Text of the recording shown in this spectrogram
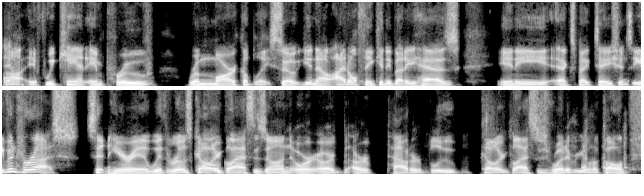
Yeah. Uh, if we can't improve remarkably. So, you know, I don't think anybody has any expectations, even for us sitting here uh, with rose colored glasses on or, or, or powder blue colored glasses, or whatever you want to call them.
